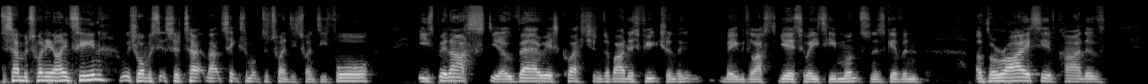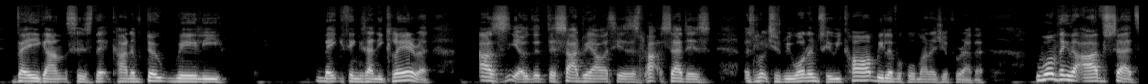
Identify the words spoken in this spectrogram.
December 2019, which obviously so t- that takes him up to 2024. He's been asked, you know, various questions about his future in the, maybe the last year to 18 months, and has given a variety of kind of vague answers that kind of don't really make things any clearer as you know, the, the sad reality is, as Matt said, is as much as we want him to, he can't be Liverpool manager forever. The one thing that I've said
